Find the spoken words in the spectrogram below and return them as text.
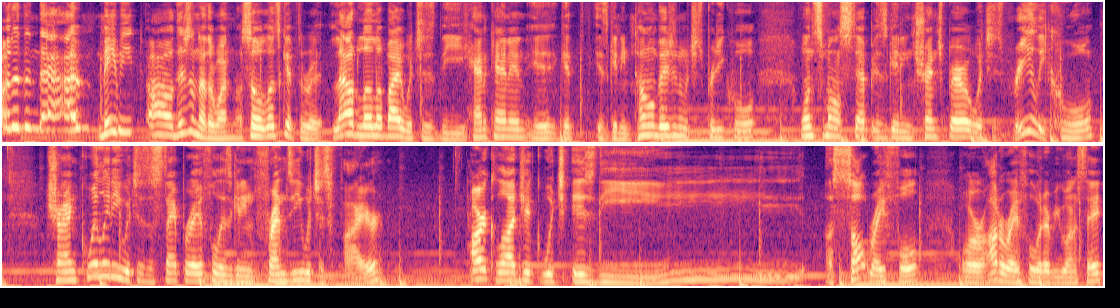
other than that, I, maybe oh, there's another one. So let's get through it. Loud Lullaby, which is the hand cannon, it get, is getting tunnel vision, which is pretty cool. One small step is getting trench barrel, which is really cool. Tranquility, which is a sniper rifle, is getting frenzy, which is fire. Arc Logic, which is the assault rifle or auto rifle, whatever you want to say,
